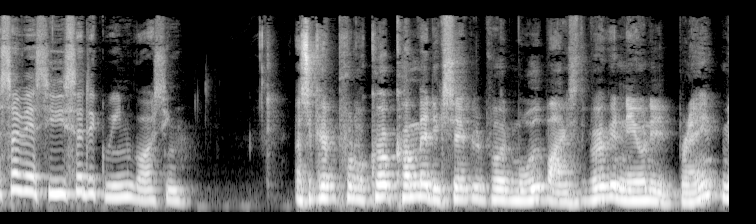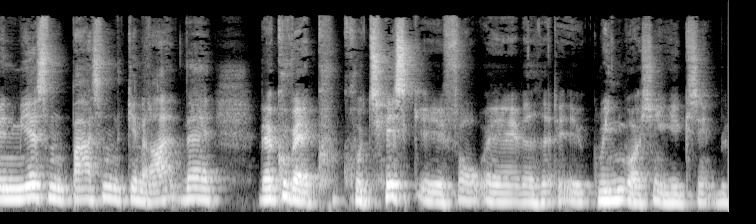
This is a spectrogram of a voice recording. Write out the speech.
så vil jeg sige, så er det greenwashing. Altså kan du komme med et eksempel på et modebranche? Du behøver ikke nævne et brand, men mere sådan, bare sådan generelt, hvad, hvad kunne være et grotesk øh, for, øh, hvad hedder det, greenwashing eksempel?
